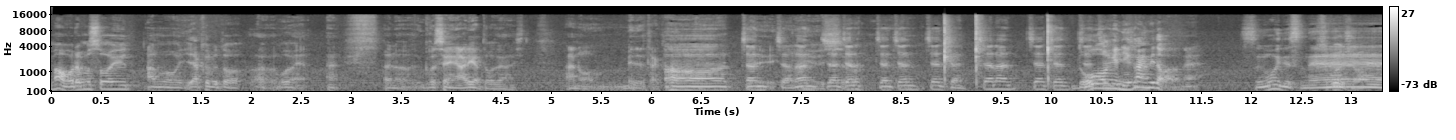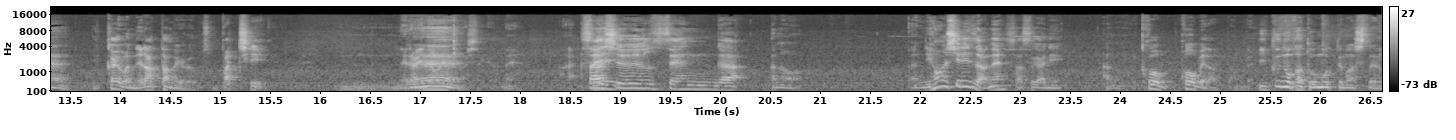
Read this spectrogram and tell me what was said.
まあ俺もそういうあのヤクルトあごめん。ああの5000円ありがとうございましたあのめでたくああちゃんちゃらんちゃちゃらちゃちゃんちゃちゃちゃらんちゃちゃ胴上げ2回目だからね。すごいですね。すごいでしょ。1回は狙ったんだけどバッチリ、うん、狙い倒れましたけどね。最終戦があの日本シリーズはねさすがにあの神神戸だったんで。行くのかと思ってましたよ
